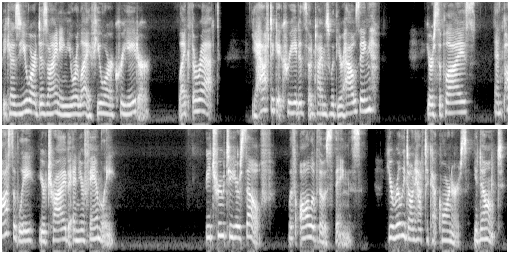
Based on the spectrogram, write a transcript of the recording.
because you are designing your life. You are a creator. Like the rat, You have to get created sometimes with your housing, your supplies, and possibly your tribe and your family. Be true to yourself with all of those things. You really don't have to cut corners. You don't.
